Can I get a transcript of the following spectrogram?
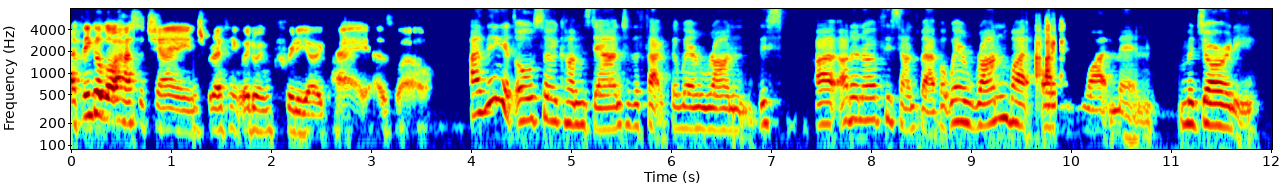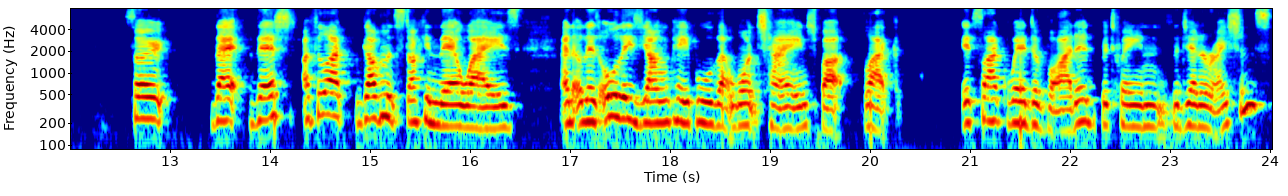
I think a lot has to change, but I think we're doing pretty okay as well. I think it also comes down to the fact that we're run this. I, I don't know if this sounds bad, but we're run by old white men, majority. So that they're I feel like the government's stuck in their ways, and there's all these young people that want change, but like it's like we're divided between the generations.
